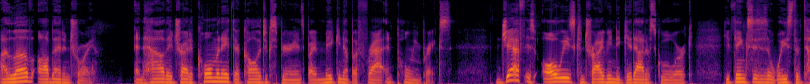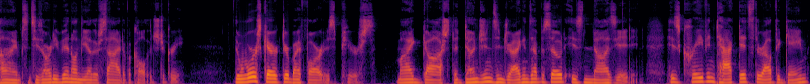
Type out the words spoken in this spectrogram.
I love Abed and Troy and how they try to culminate their college experience by making up a frat and pulling pranks. Jeff is always contriving to get out of schoolwork he thinks this is a waste of time since he's already been on the other side of a college degree. The worst character by far is Pierce. My gosh, the Dungeons and Dragons episode is nauseating. His craven tactics throughout the game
